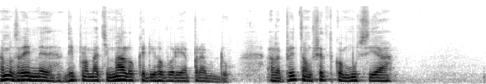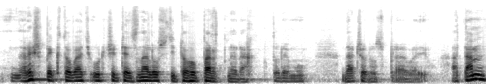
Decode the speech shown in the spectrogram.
Samozrejme, diplomati málo kedy hovoria pravdu, ale pri tom všetkom musia rešpektovať určité znalosti toho partnera, ktorému dačo rozprávajú. A tam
